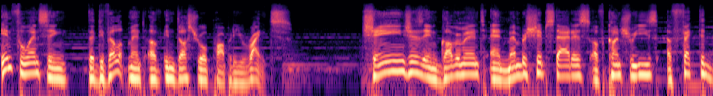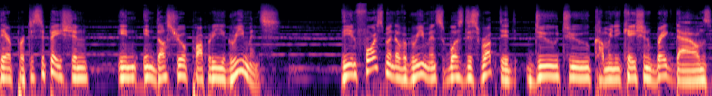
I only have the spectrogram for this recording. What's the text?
influencing the development of industrial property rights. Changes in government and membership status of countries affected their participation in industrial property agreements. The enforcement of agreements was disrupted due to communication breakdowns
